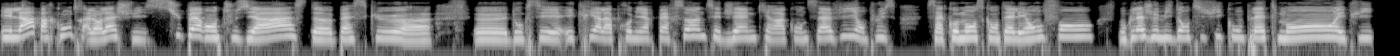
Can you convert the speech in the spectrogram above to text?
Et là, par contre, alors là, je suis super enthousiaste euh, parce que donc c'est écrit à la première personne, c'est Jane qui raconte sa vie. En plus, ça commence quand elle est enfant. Donc là, je m'identifie complètement. Et puis,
